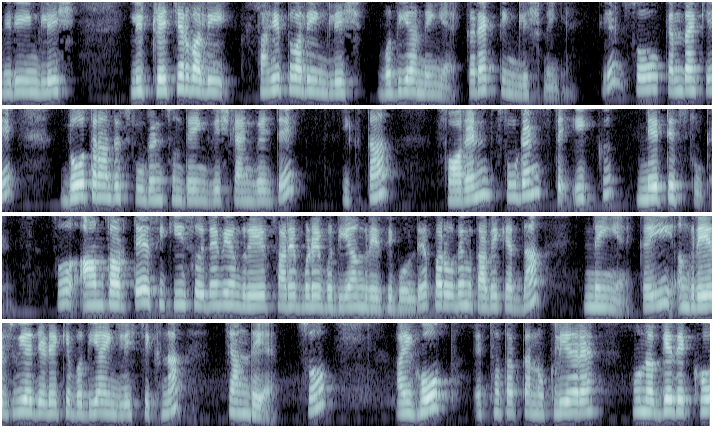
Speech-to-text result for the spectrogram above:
ਮੇਰੀ ਇੰਗਲਿਸ਼ ਲਿਟਰੇਚਰ ਵਾਲੀ, ਸਾਹਿਤ ਵਾਲੀ ਇੰਗਲਿਸ਼ ਵਧੀਆ ਨਹੀਂ ਹੈ ਕਰੈਕਟ ਇੰਗਲਿਸ਼ ਨਹੀਂ ਹੈ ਠੀਕ ਹੈ ਸੋ ਕਹਿੰਦਾ ਕਿ ਦੋ ਤਰ੍ਹਾਂ ਦੇ ਸਟੂਡੈਂਟਸ ਹੁੰਦੇ ਇੰਗਲਿਸ਼ ਲੈਂਗੁਏਜ ਦੇ, ਇੱਕ ਤਾਂ ਫੋਰਨ ਸਟੂਡੈਂਟਸ ਤੇ ਇੱਕ ਨੇਟਿਵ ਸਟੂਡੈਂਟਸ ਸੋ ਆਮ ਤੌਰ ਤੇ ਅਸੀਂ ਕੀ ਸੋਚਦੇ ਹਾਂ ਵੀ ਅੰਗਰੇਜ਼ ਸਾਰੇ ਬੜੇ ਵਧੀਆ ਅੰਗਰੇਜ਼ੀ ਬੋਲਦੇ ਆ, ਪਰ ਉਹਦੇ ਮੁਤਾਬਿਕ ਇਦਾਂ ਨਹੀਂ ਹੈ। ਕਈ ਅੰਗਰੇਜ਼ ਵੀ ਹੈ ਜਿਹੜੇ ਕਿ ਵਧੀਆ ਇੰਗਲਿਸ਼ ਸਿੱਖਣਾ ਚਾਹੁੰਦੇ ਆ। ਸੋ ਆਈ ਹੋਪ ਇੱਥੋਂ ਤੱਕ ਤੁਹਾਨੂੰ ਕਲੀਅਰ ਹੈ ਹੁਣ ਅੱਗੇ ਦੇਖੋ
